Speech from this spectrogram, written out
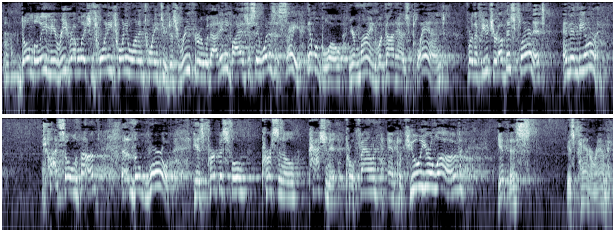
Don't believe me? Read Revelation 20, 21, and 22. Just read through it without any bias. Just say, what does it say? It will blow your mind what God has planned for the future of this planet and then beyond. God so loved the world. His purposeful, personal, passionate, profound, and peculiar love get this, is panoramic.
